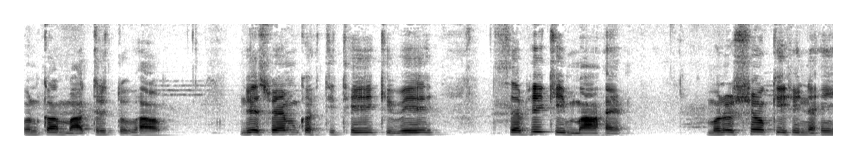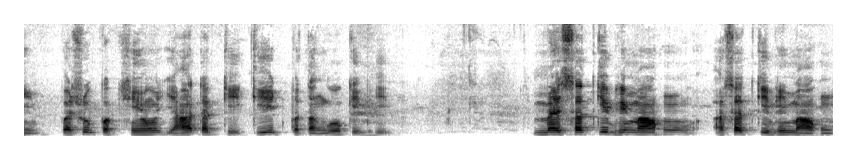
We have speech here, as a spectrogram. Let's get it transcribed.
उनका मातृत्व भाव। वे स्वयं कहती थी कि वे सभी की माँ है, मनुष्यों की ही नहीं, पशु पक्षियों यहाँ तक कि कीट पतंगों की भी। मैं सत की भी माँ हूँ, असत की भी माँ हूँ।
